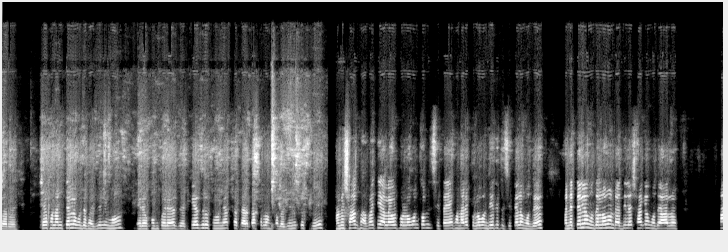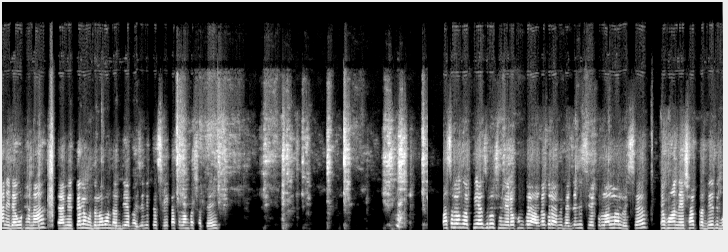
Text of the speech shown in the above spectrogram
বেরোয় এখন আমি তেলের মধ্যে ভাজি নিব। এরকম করে যে পেঁয়াজ, রসুন একসাথে আর কাঁচা লঙ্কা ভাজি নিতেছি। আমি শাক ভাবাইতে আলাই অল্প লবণ কম দিচ্ছি তাই এখন আর একটু লবণ দিয়ে দিতেছি তেলের মধ্যে। মানে তেলের মধ্যে লবণটা দিলে শাকের মধ্যে আর পানিটা উঠে না। আমি তেলের মধ্যে লবণটা দিয়ে ভাজি নিতেছি কাঁচা লঙ্কার সাথে। কাঁচা লঙ্কা, পেঁয়াজ, রসুন এরকম করে হালকা করে আমি ভেজে নিচ্ছি একটু লাল লাল হয়েছে এখন এই শাকটা দিয়ে দিব।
